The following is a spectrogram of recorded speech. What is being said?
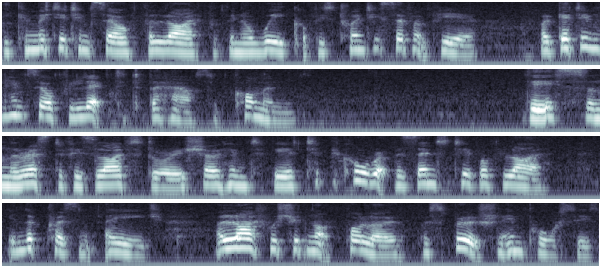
he committed himself for life within a week of his 27th year by getting himself elected to the House of Commons. This and the rest of his life story show him to be a typical representative of life in the present age, a life we should not follow, for spiritual impulses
